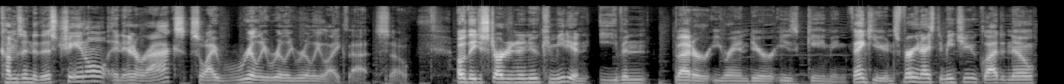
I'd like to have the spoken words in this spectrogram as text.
comes into this channel and interacts. So I really, really, really like that. So, oh, they just started a new comedian. Even better. Erandir is gaming. Thank you. And it's very nice to meet you. Glad to know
